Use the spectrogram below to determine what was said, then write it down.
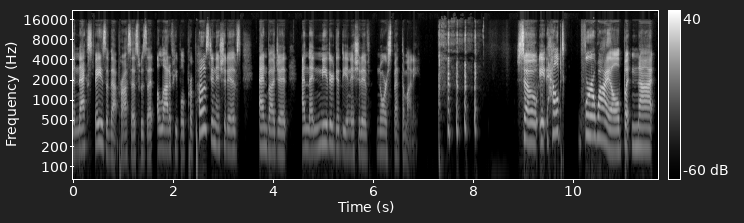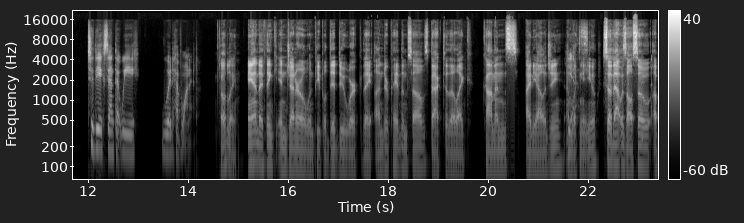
the next phase of that process was that a lot of people proposed initiatives and budget, and then neither did the initiative nor spent the money. so it helped for a while, but not to the extent that we would have wanted. Totally. And I think in general, when people did do work, they underpaid themselves back to the like commons ideology. I'm looking at you. So that was also a,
